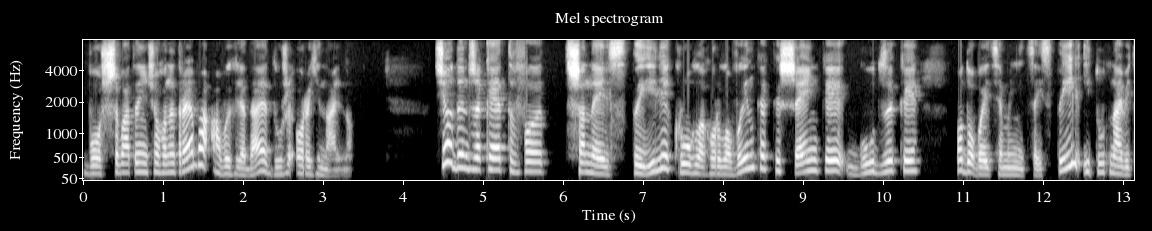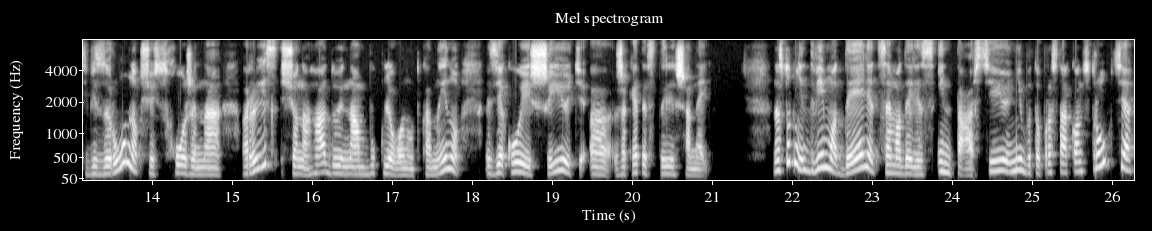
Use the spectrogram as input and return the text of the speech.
бо зшивати нічого не треба, а виглядає дуже оригінально. Ще один жакет в Шанель стилі, кругла горловинка, кишеньки, гудзики. Подобається мені цей стиль, і тут навіть візерунок, щось схоже на рис, що нагадує нам букльовану тканину, з якої шиють е, жакети в стилі Шанель. Наступні дві моделі це моделі з інтарсією, нібито проста конструкція,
